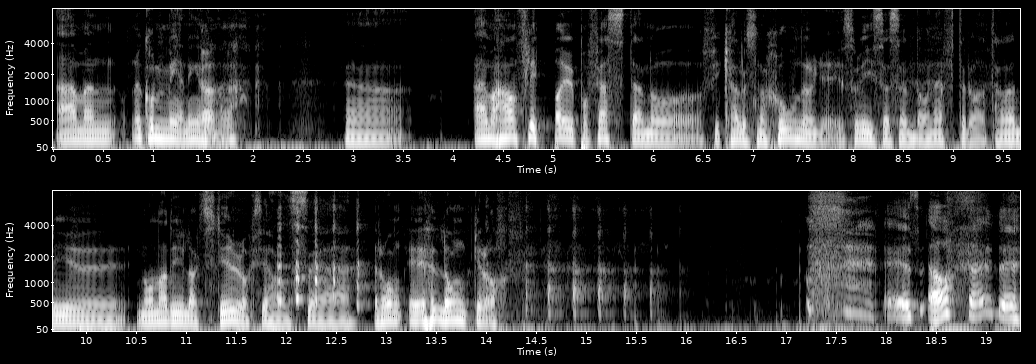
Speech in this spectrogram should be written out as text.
Nej men, nu kommer meningen. Ja, då. Nej, men han flippade ju på festen och fick hallucinationer och grejer. Så visade det sig en dag efter då att han hade ju, någon hade ju lagt Styrox i hans eh, ron, eh, lonker då. Eh, Ja, det,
